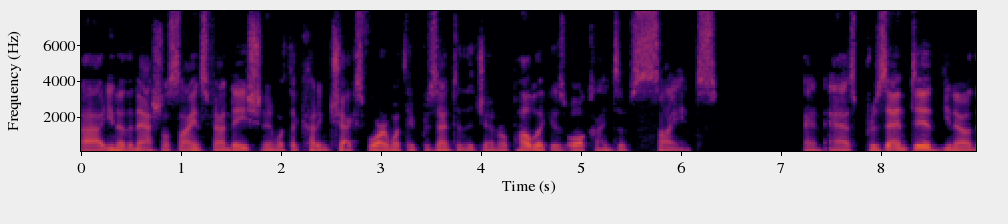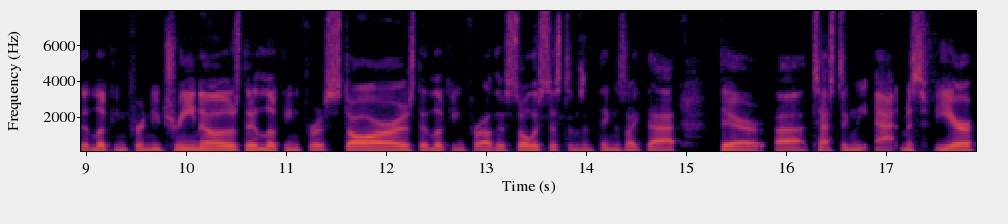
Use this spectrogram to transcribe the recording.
uh, you know, the National Science Foundation and what they're cutting checks for and what they present to the general public is all kinds of science. And as presented, you know, they're looking for neutrinos, they're looking for stars, they're looking for other solar systems and things like that. They're uh, testing the atmosphere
